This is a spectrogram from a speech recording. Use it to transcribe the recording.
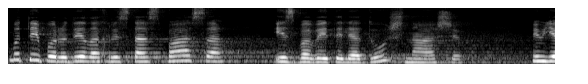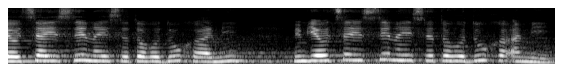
бо Ти породила Христа Спаса і Збавителя душ наших. В ім'я Отця і Сина, і Святого Духа Амінь. В ім'я Отця і Сина, і Святого Духа. Амінь.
